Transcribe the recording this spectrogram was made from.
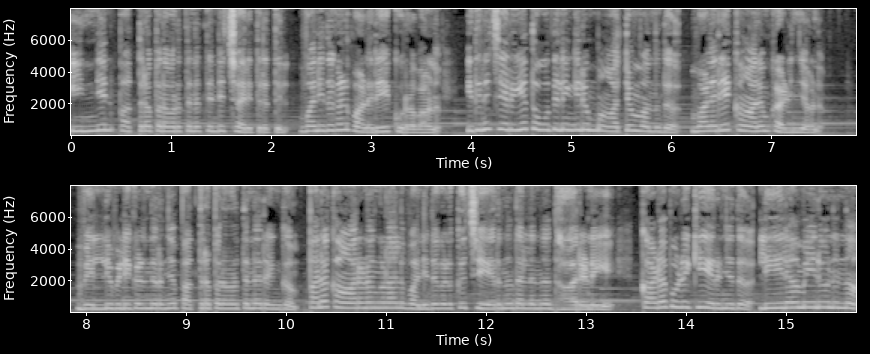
ഇന്ത്യൻ പത്രപ്രവർത്തനത്തിന്റെ ചരിത്രത്തിൽ വനിതകൾ വളരെ കുറവാണ്. ഇതിന് ചെറിയ തോതിലെങ്കിലും മാറ്റം വന്നത് വളരെ കാലം കഴിഞ്ഞാണ്. വെല്ലുവിളികൾ നിറഞ്ഞ പത്രപ്രവർത്തന രംഗം പല കാരണങ്ങളാൽ വനിതകൾക്ക് ചേർന്നതല്ലെന്ന ധാരണയെ കടപുഴക്കി എറിഞ്ഞത് ലീലാമേനോൻ എന്ന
